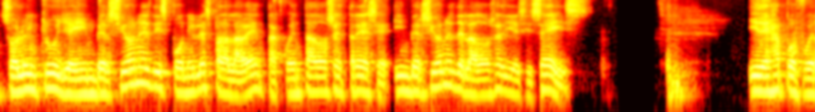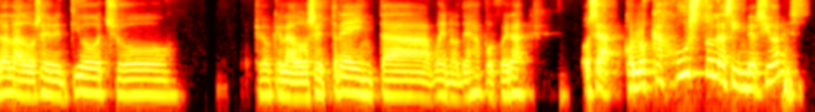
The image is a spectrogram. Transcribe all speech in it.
solo incluye inversiones disponibles para la venta, cuenta 1213, inversiones de la 1216 y deja por fuera la 1228, creo que la 1230, bueno, deja por fuera, o sea, coloca justo las inversiones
